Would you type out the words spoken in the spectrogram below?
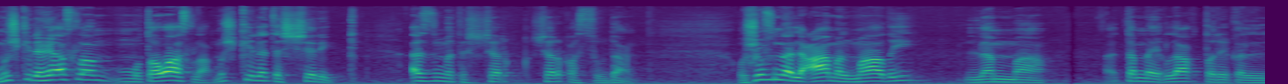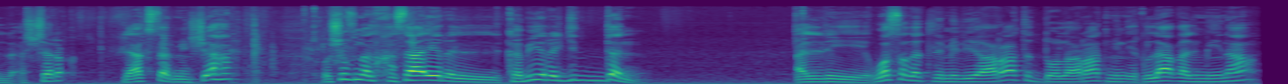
ومشكلة هي أصلا متواصلة. مشكلة الشرق أزمة الشرق شرق السودان. وشفنا العام الماضي لما تم إغلاق طريق الشرق لأكثر من شهر. وشفنا الخسائر الكبيرة جدا. اللي وصلت لمليارات الدولارات من إغلاق الميناء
